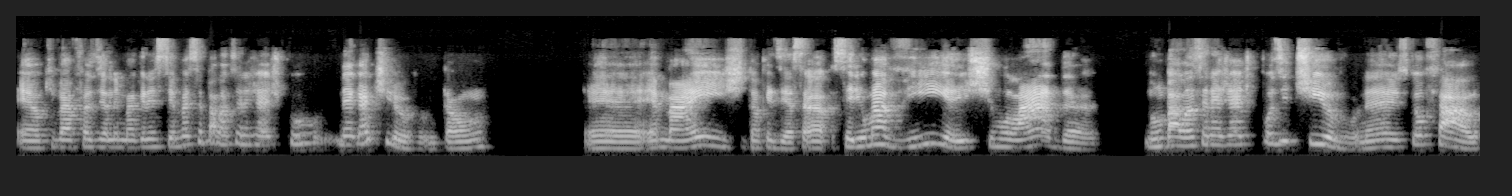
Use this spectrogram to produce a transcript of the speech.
é, o que vai fazer ela emagrecer vai ser balanço energético negativo. Então, é, é mais. Então, quer dizer, essa seria uma via estimulada num balanço energético positivo, né? É isso que eu falo.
